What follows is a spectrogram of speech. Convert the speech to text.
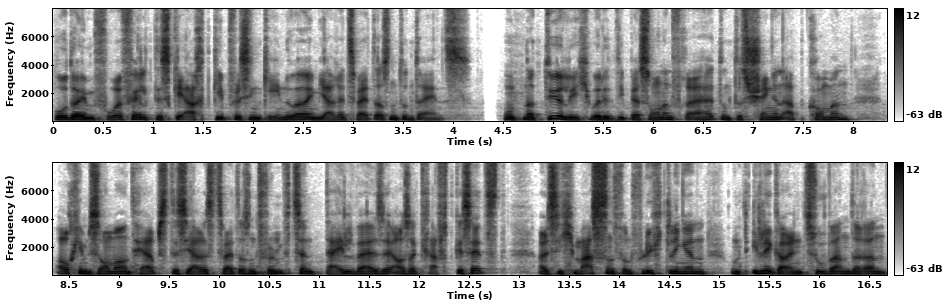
oder im Vorfeld des G8-Gipfels in Genua im Jahre 2001. Und natürlich wurde die Personenfreiheit und das Schengen-Abkommen auch im Sommer und Herbst des Jahres 2015 teilweise außer Kraft gesetzt, als sich Massen von Flüchtlingen und illegalen Zuwanderern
